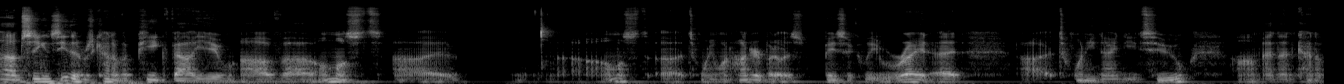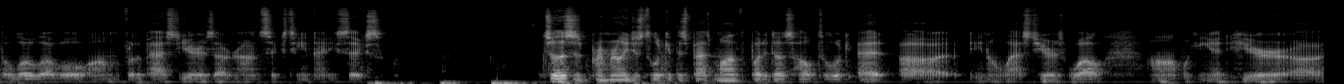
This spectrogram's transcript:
Um, so you can see there was kind of a peak value of uh, almost uh, almost uh, 2100, but it was basically right at uh, 2092. Um, and then kind of the low level um, for the past year is at around 1696. So this is primarily just to look at this past month, but it does help to look at uh, you know last year as well. Um, looking at here, uh,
